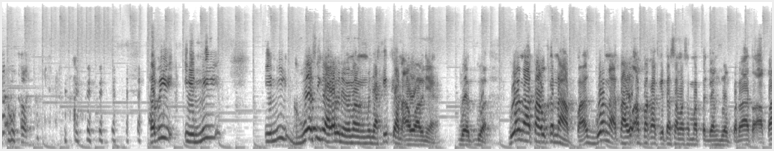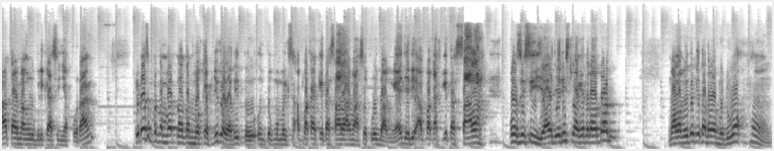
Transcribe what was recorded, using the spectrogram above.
jawab. Tapi ini ini gue sih ngalamin memang menyakitkan awalnya buat gue. Gue nggak tahu kenapa, gue nggak tahu apakah kita sama-sama tegang belum pernah atau apa, atau emang lubrikasinya kurang. Kita sempat nonton bokep juga waktu itu untuk memeriksa apakah kita salah masuk lubangnya, jadi apakah kita salah posisinya. Jadi setelah kita nonton, malam itu kita nonton berdua, hmm,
